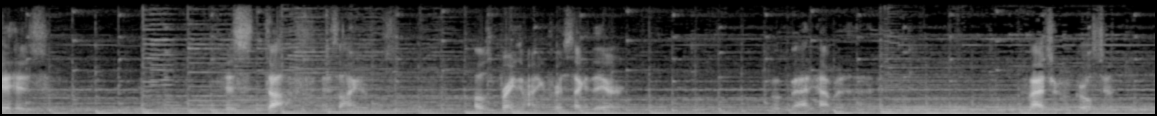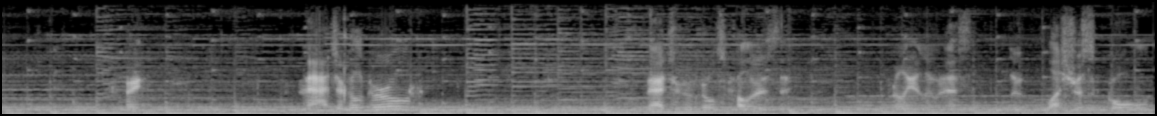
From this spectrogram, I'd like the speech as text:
get his his stuff, his items. I was brainwashing for a second there. A bad habit. Magical girl soon. Right? Magical girl? Magical girl's colors and brilliant luminous, lustrous gold.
